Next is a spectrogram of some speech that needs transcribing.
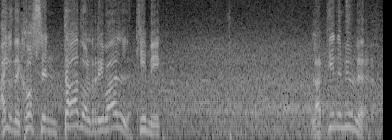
Ahí lo dejó sentado al rival. Kimmich. La tiene Müller.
